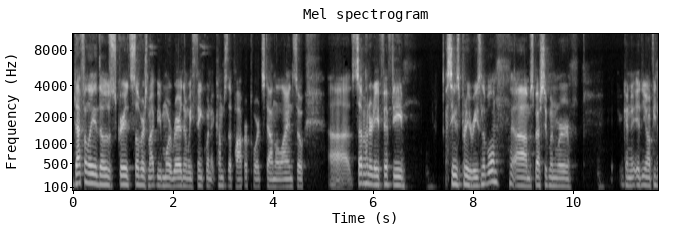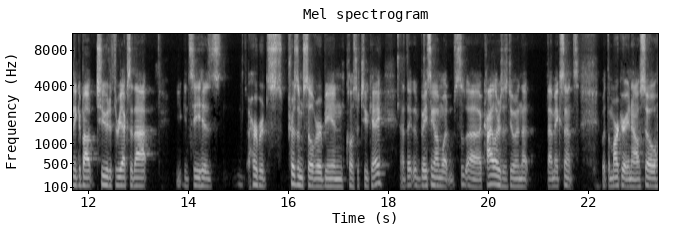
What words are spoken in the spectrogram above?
definitely those graded silvers might be more rare than we think when it comes to the pop reports down the line. So uh, 700, 850 seems pretty reasonable, um, especially when we're gonna, you know, if you think about two to three X of that, you can see his Herbert's Prism Silver being close to 2K. I think basing on what uh, Kyler's is doing, that that makes sense with the market right now. So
